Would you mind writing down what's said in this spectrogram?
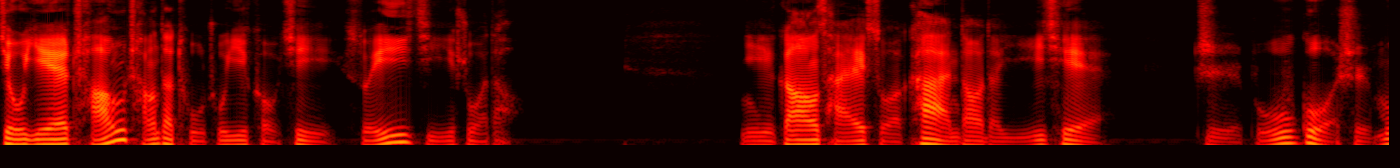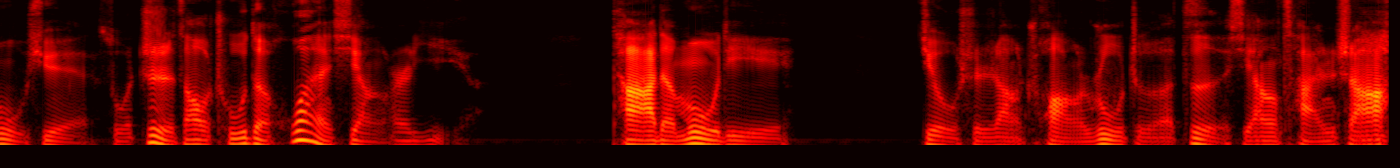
九爷长长的吐出一口气，随即说道：“你刚才所看到的一切。”只不过是墓穴所制造出的幻象而已。他的目的就是让闯入者自相残杀。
